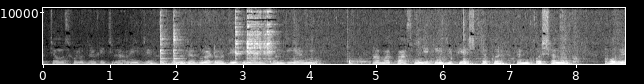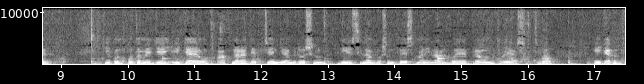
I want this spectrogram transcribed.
এক চামচ হলুদ রেখেছিলাম, এই যে হলুদের গুঁড়াটাও দিয়ে দিলাম। এখন দিয়ে আমি আবার পাঁচ মিনিট এই যে পেঁয়াজটাকে আমি কষানো হবে। এখন প্রথমে যে এইটাও আপনারা দেখছেন যে আমি রসুন দিয়েছিলাম, রসুন পেস্ট মানে লাল হয়ে, ব্রাউন হয়ে আসছিল। এটা কিন্তু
